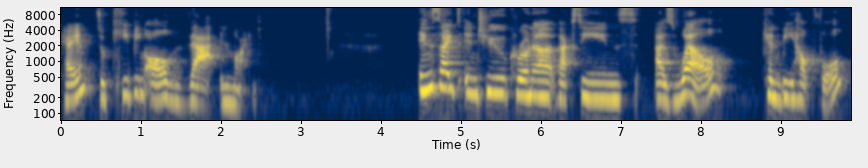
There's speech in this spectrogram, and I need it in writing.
Okay, so keeping all that in mind. Insights into corona vaccines as well can be helpful.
